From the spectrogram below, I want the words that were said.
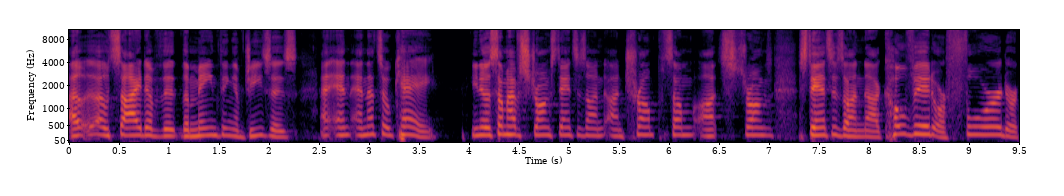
outside of the, the main thing of Jesus, and, and, and that's okay. You know, some have strong stances on, on Trump, some uh, strong stances on uh, COVID or Ford or,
